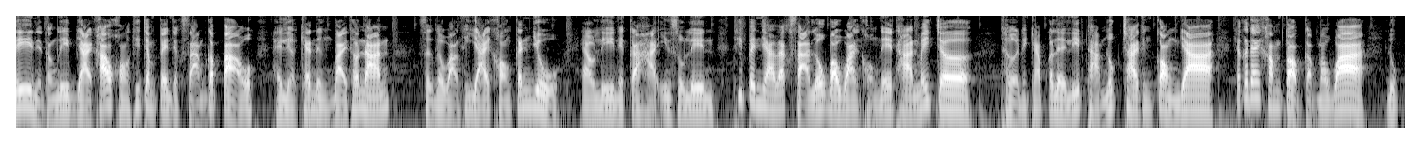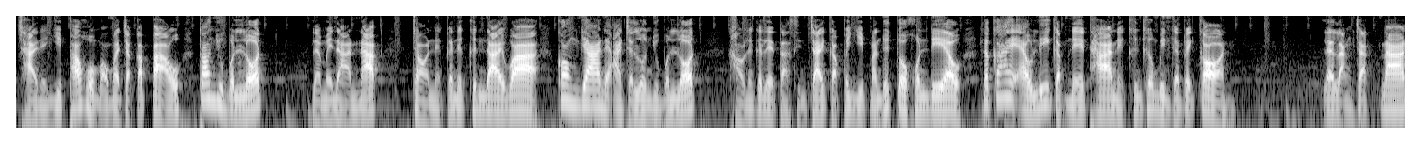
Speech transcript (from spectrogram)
ลี่เนี่ยต้องรีบย้ายข้าวของที่จำเป็นจาก 3 กระเป๋า ให้เหลือแค่1ใบเท่านั้น ซึ่งระหว่างที่ย้ายของกันอยู่แอลลี่เนี่ยก็หาอินซูลิน ที่เป็นยารักษาโรคเบาหวานของเนธานไม่เจอ เธอเนี่ยครับก็เลยรีบถามลูกชายถึงกล่องยา แล้วก็ได้คำตอบกลับมาว่าลูกชายเนี่ยหยิบผ้าห่มออกมาจากกระเป๋าตอนอยู่บนรถและไม่นานนักจอห์นเนี่ยก็นึกขึ้นได้ว่ากล่องยาเนี่ยอาจจะหล่นอยู่บนรถ เขาเนี่ยก็เลยตัดสินใจกลับไปหยิบมันด้วยตัวคนเดียว แล้วก็ให้แอลลี่กับเนธานเนี่ยขึ้นเครื่องบินกันไปก่อน และหลังจากนั้น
